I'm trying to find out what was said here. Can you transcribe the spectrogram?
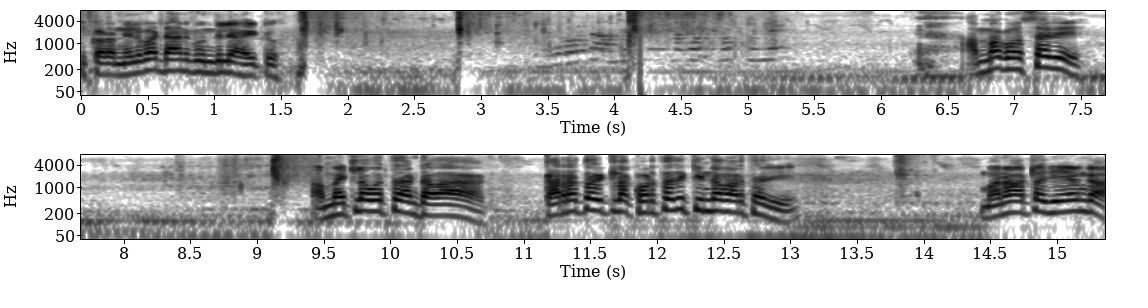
ఇక్కడ నిలబడడానికి ఉందిలే హైటు. అమ్మకు వస్తుంది. అమ్మ ఎట్లా వస్తుంది అంటావా? కర్రతో ఇట్లా కొడుతుంది కింద పడుతుంది. మనం అట్లా చేయంగా.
